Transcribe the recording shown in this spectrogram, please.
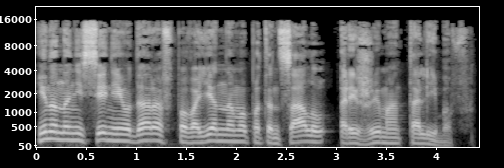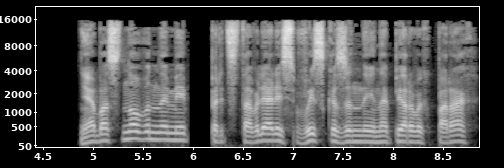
и на нанесение ударов по военному потенциалу режима талибов. Необоснованными представлялись высказанные на первых порах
